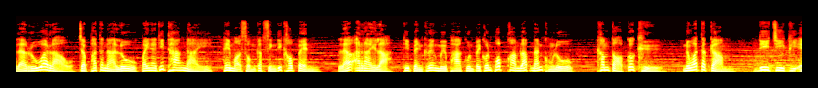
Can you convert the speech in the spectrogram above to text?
และรู้ว่าเราจะพัฒนาลูกไปในทิศทางไหน ให้เหมาะสมกับสิ่งที่เขาเป็น แล้วอะไรล่ะ ที่เป็นเครื่องมือพาคุณไปค้นพบความลับนั้นของลูกคำตอบก็คือ นวัตกรรม DGPA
